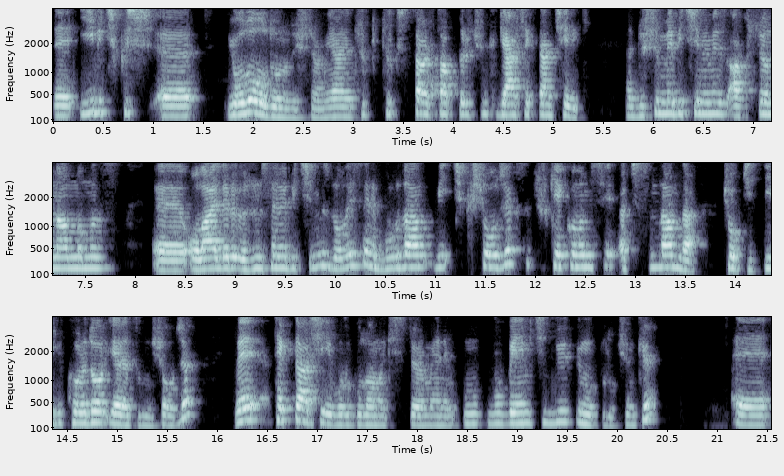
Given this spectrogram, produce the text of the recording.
e, iyi bir çıkış e, yolu olduğunu düşünüyorum. Yani Türk Türk startupları çünkü gerçekten çelik. Yani düşünme biçimimiz, aksiyon almamız, e, olayları özümseme biçimimiz dolayısıyla hani buradan bir çıkış olacaksa Türkiye ekonomisi açısından da çok ciddi bir koridor yaratılmış olacak. Ve tekrar şeyi vurgulamak istiyorum. Yani bu benim için büyük bir mutluluk çünkü. E,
